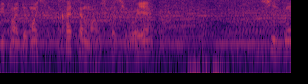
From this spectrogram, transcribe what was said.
Du temps et devant ils sont très très loin. Je sais pas si vous voyez. 6 secondes.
